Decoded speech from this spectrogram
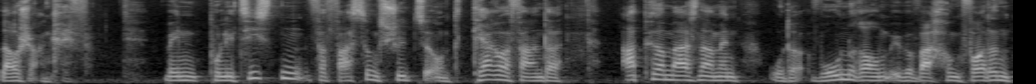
Lauschangriff. Wenn Polizisten, Verfassungsschützer und Terrorfahnder Abhörmaßnahmen oder Wohnraumüberwachung fordern,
